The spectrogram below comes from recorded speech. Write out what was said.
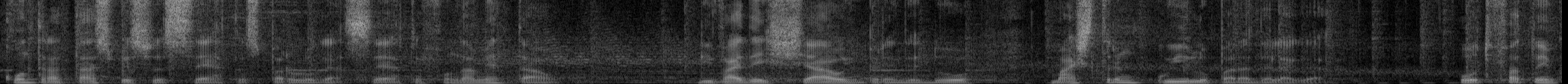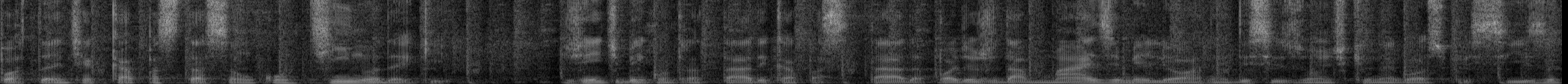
Contratar as pessoas certas para o lugar certo é fundamental e vai deixar o empreendedor mais tranquilo para delegar. Outro fator importante é a capacitação contínua da equipe. Gente bem contratada e capacitada pode ajudar mais e melhor nas decisões que o negócio precisa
